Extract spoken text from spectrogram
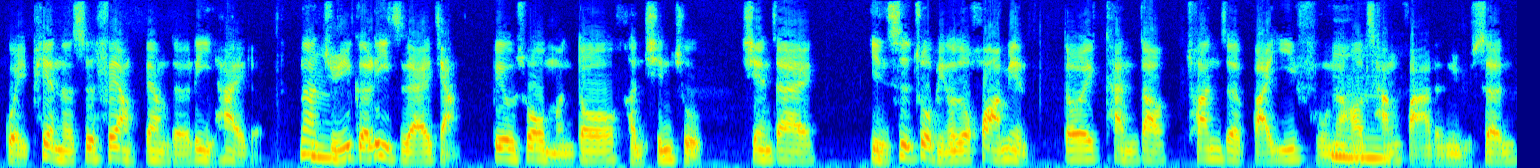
鬼片呢是非常非常的厉害的。那举一个例子来讲，比如说我们都很清楚，现在影视作品或者画面。都会看到穿着白衣服，然后长发的女生，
